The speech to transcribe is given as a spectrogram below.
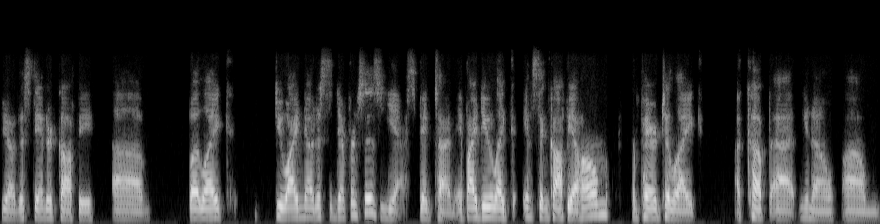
you know, just standard coffee. Um, but like, do I notice the differences? Yes, big time. If I do like instant coffee at home compared to like a cup at, you know, um,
